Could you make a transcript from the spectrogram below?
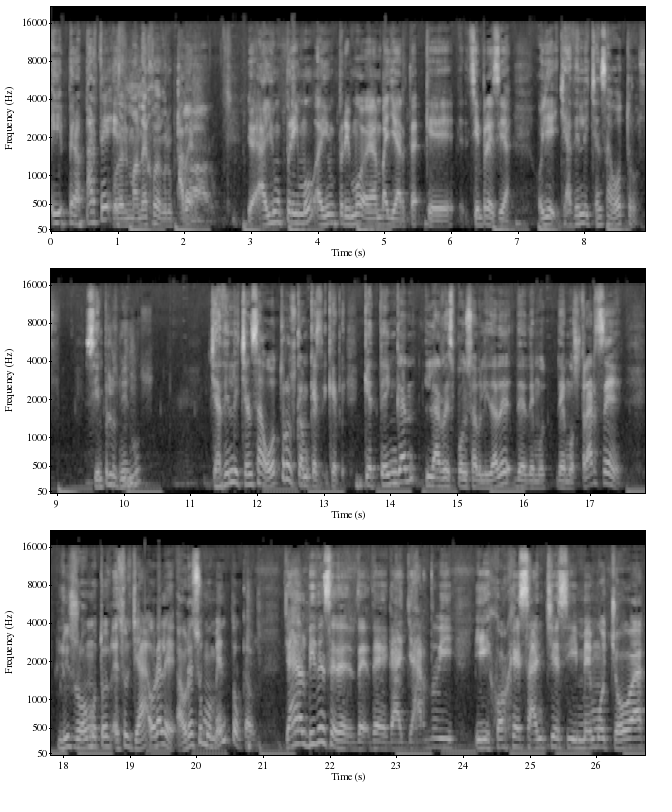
Y- pero aparte, Por es- el manejo de grupo. a ver, hay un primo, hay un primo en Vallarta que siempre decía, oye, ya denle chance a otros. Siempre los mismos. Ya denle chance a otros, que, aunque- que, que tengan la responsabilidad de, de demo- de mostrarse. Luis Romo, todos esos ya, órale, ahora es su momento, cabrón. Ya olvídense de, de- de Gallardo y, y Jorge Sánchez y Memo Ochoa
